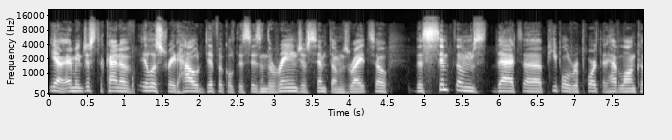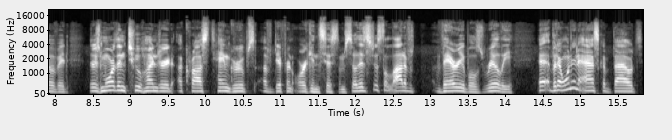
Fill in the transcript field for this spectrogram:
Yeah, I mean, just to kind of illustrate how difficult this is and the range of symptoms, right? So, the symptoms that uh, people report that have long COVID, there's more than 200 across 10 groups of different organ systems. So, there's just a lot of variables, really. Uh, but I wanted to ask about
